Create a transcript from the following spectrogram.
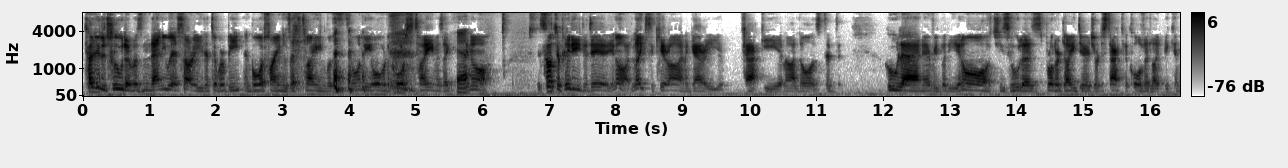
Tell you the truth, I wasn't anyway sorry that they were beaten in both finals at the time, but it's only over the course of time. It's like, yeah. you know, it's such a pity today, you know, like Kieran and Gary, Jackie, and all those. The, the, Hula and everybody, you know, oh, geez, Hula's brother died there during the start of the COVID, like we can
